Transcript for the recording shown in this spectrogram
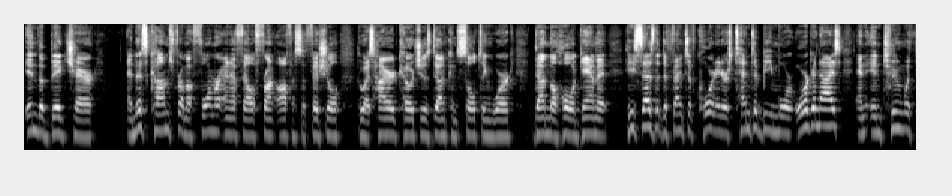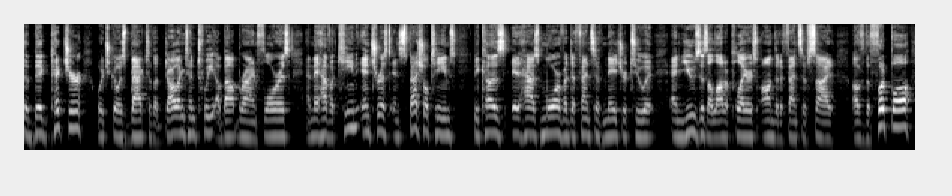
in the big chair and this comes from a former NFL front office official who has hired coaches, done consulting work, done the whole gamut. He says that defensive coordinators tend to be more organized and in tune with the big picture, which goes back to the Darlington tweet about Brian Flores. And they have a keen interest in special teams because it has more of a defensive nature to it and uses a lot of players on the defensive side of the football.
